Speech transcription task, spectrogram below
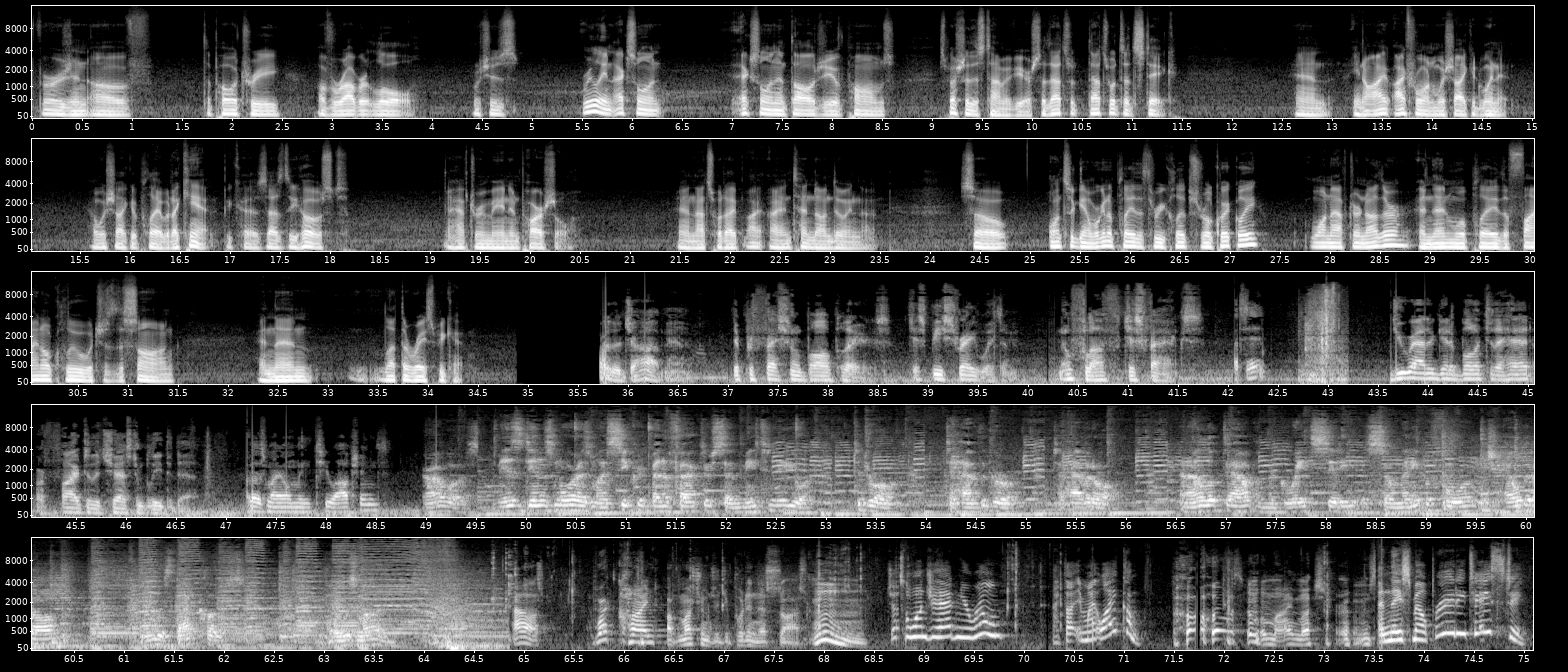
version of the poetry of Robert Lowell, which is really an excellent excellent anthology of poems especially this time of year. So that's what that's what's at stake. And you know, I, I for one wish I could win it. I wish I could play, but I can't because as the host, I have to remain impartial, and that's what I I, I intend on doing that. So once again, we're gonna play the three clips real quickly, one after another, and then we'll play the final clue, which is the song, and then let the race begin. Part of the job, man. They're professional ball players. Just be straight with them. No fluff, just facts. That's it? Would you rather get a bullet to the head or five to the chest and bleed to death? Are those my only two options? I was. Ms. Dinsmoor, as my secret benefactor, sent me to New York to draw, to have the girl, to have it all. And I looked out on the great city as so many before, which held it all. And it was that close. And it was mine. Alice, what kind of mushrooms did you put in this sauce? Mmm. Just the ones you had in your room. I thought you might like them. Oh, some of my mushrooms. And they smell pretty tasty.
